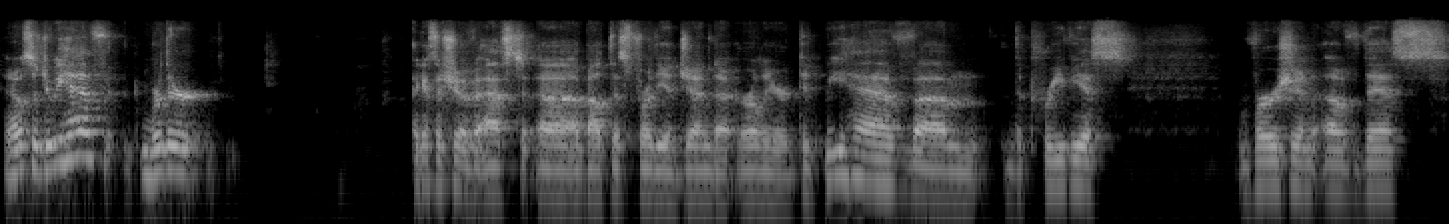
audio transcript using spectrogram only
And also, do we have, were there, I guess I should have asked uh, about this for the agenda earlier. Did we have um, the previous version of this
